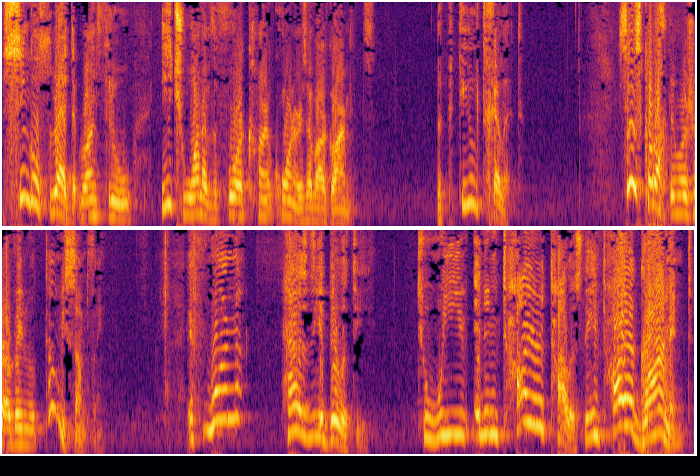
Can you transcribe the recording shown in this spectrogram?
A single thread that runs through each one of the four corners of our garments the Ptil Tchelet. Says Korach to Moshe Rabbeinu, tell me something. If one has the ability to weave an entire talis, the entire garment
